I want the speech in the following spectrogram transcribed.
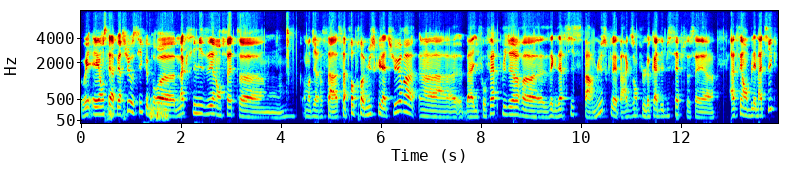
Oui, et on s'est aperçu aussi que pour euh, maximiser en fait, euh, comment dire, sa, propre musculature, euh, bah, il faut faire plusieurs euh, exercices par muscle. Et par exemple, le cas des biceps, c'est euh, assez emblématique.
